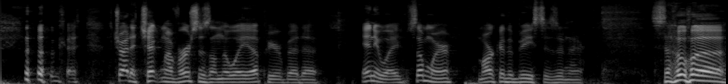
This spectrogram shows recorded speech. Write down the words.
okay. I try to check my verses on the way up here, but uh, anyway, somewhere, Mark of the Beast is in there. So, uh,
